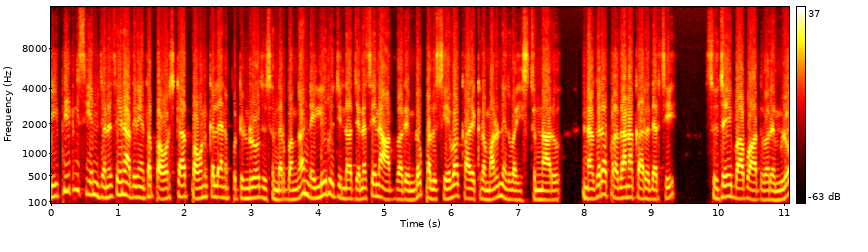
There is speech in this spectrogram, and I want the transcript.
డిప్యూటీ సీఎం జనసేన అధినేత పవర్ స్టార్ పవన్ కళ్యాణ్ పుట్టినరోజు సందర్భంగా నెల్లూరు జిల్లా జనసేన ఆధ్వర్యంలో పలు సేవా కార్యక్రమాలు నిర్వహిస్తున్నారు. నగర ప్రధాన కార్యదర్శి సుజయ్ బాబు ఆధ్వర్యంలో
